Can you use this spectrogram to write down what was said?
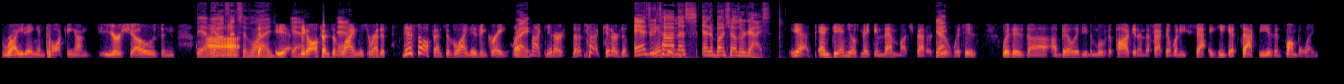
writing and talking on your shows and yeah, the offensive uh, line. The, yeah, the offensive Yeah. line was horrendous. This offensive line isn't great. Let's Right. not kid our. Let's not kid ourselves. Andrew Daniel's- Thomas and a bunch of other guys. Yeah, and Daniel's making them much better too with his with his uh, ability to move the pocket and the fact that when he sack, he gets sacked, he isn't fumbling.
